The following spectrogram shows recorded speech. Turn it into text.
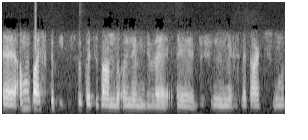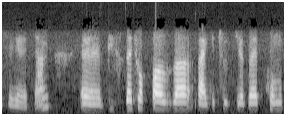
e, ama başka bir birçok açıdan da önemli ve e, düşünülmesi ve tartışılması gereken e, bizde çok fazla belki Türkiye'de konut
